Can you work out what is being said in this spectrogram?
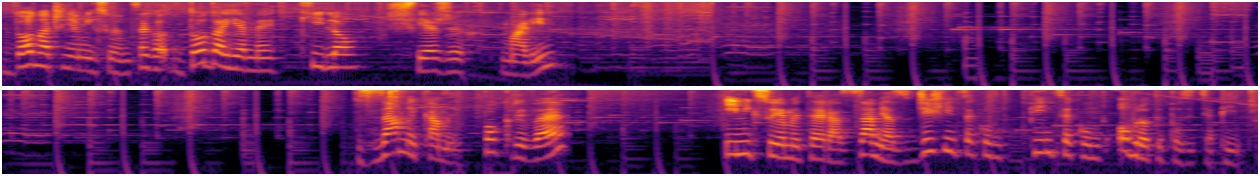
do naczynia miksującego dodajemy kilo świeżych malin. Zamykamy pokrywę i miksujemy teraz zamiast 10 sekund, 5 sekund, obroty pozycja 5.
